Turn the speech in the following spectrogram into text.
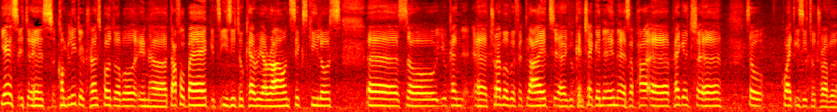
Yes, it is completely transportable in a duffel bag. It's easy to carry around, six kilos. Uh, so you can uh, travel with it light. Uh, you can check it in as a pa- uh, package. Uh, so quite easy to travel.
